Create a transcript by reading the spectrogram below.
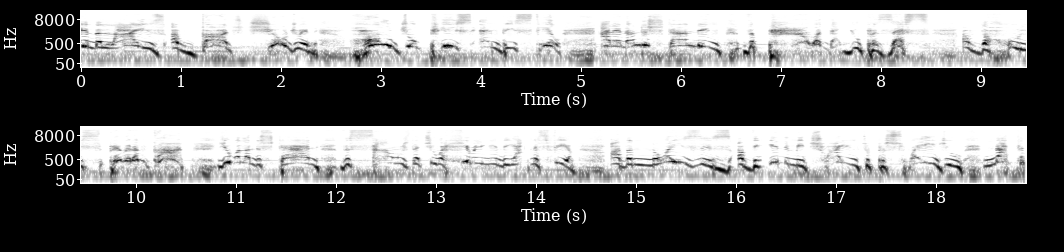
in the lives of God's children. Hold your peace and be still. And in understanding the power that you possess of the Holy Spirit of God, you will understand the sounds that you are hearing in the atmosphere are the noises of the enemy trying trying to persuade you not to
